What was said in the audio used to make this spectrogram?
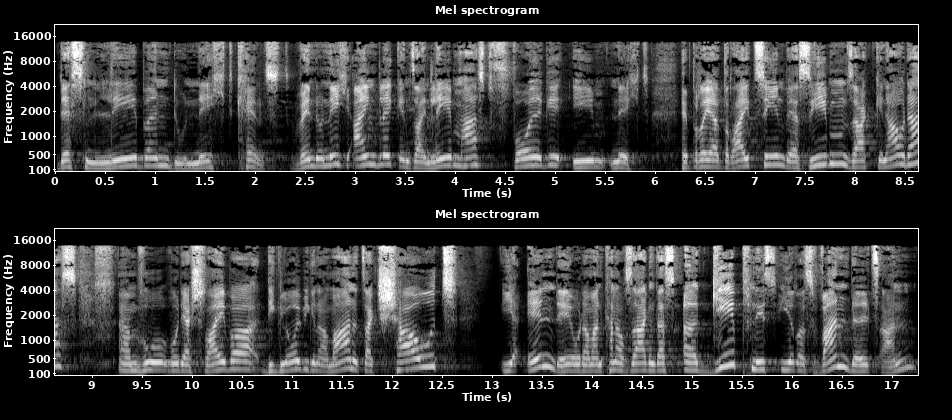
dessen Leben du nicht kennst. Wenn du nicht Einblick in sein Leben hast, folge ihm nicht. Hebräer 13, Vers 7 sagt genau das, ähm, wo, wo der Schreiber die Gläubigen ermahnt und sagt, schaut ihr Ende oder man kann auch sagen das Ergebnis ihres Wandels an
